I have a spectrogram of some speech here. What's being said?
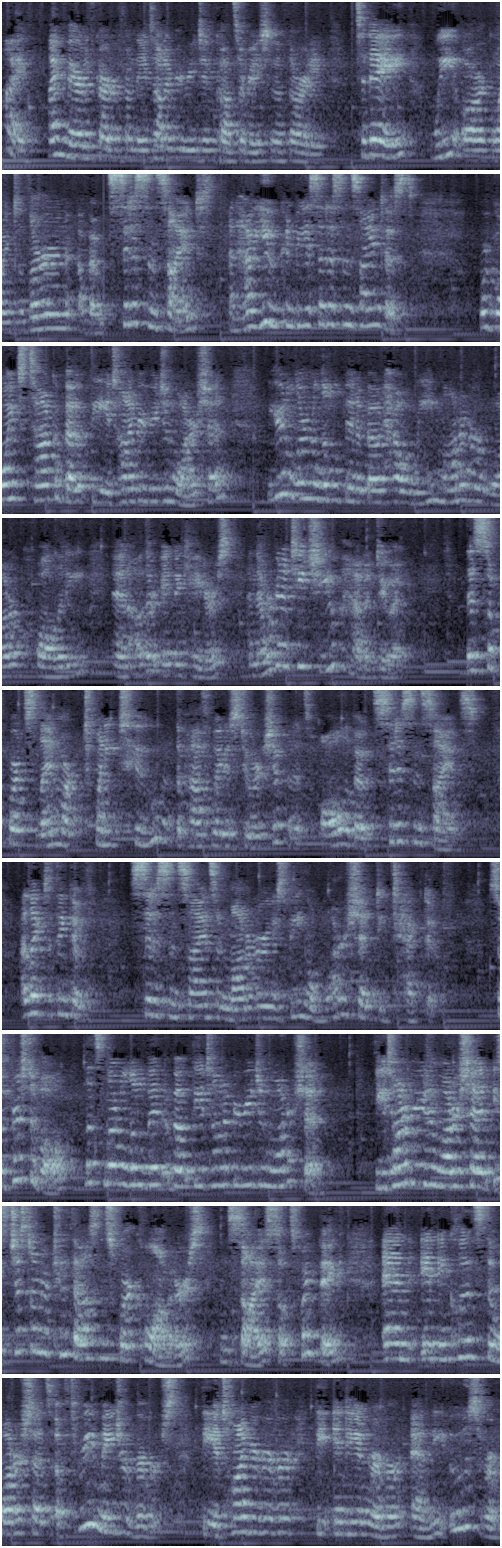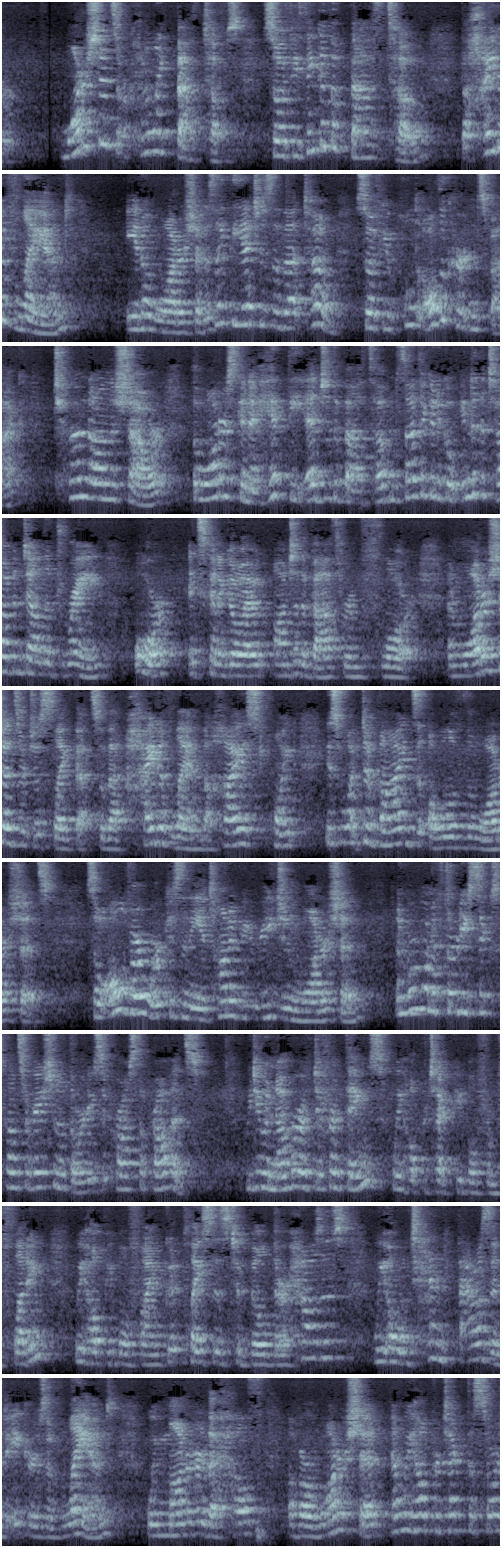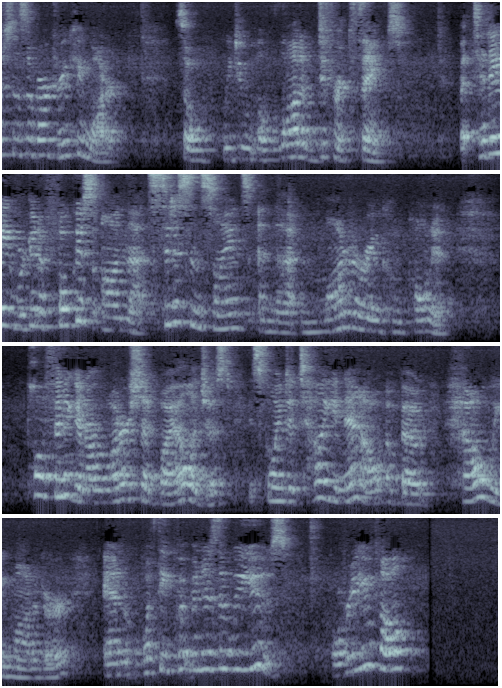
Hi, I'm Meredith Carter from the Otonabee Region Conservation Authority. Today, we are going to learn about citizen science and how you can be a citizen scientist. We're going to talk about the Otonabee Region watershed. You're going to learn a little bit about how we monitor water quality and other indicators, and then we're going to teach you how to do it. This supports Landmark 22 of the Pathway to Stewardship, and it's all about citizen science. I like to think of citizen science and monitoring as being a watershed detective. So first of all, let's learn a little bit about the Otonabee Region watershed. The Otonabee Region watershed is just under 2,000 square kilometers in size, so it's quite big, and it includes the watersheds of three major rivers, the Otonabee River, the Indian River, and the Ouse River. Watersheds are kind of like bathtubs. So if you think of a bathtub, the height of land in a watershed is like the edges of that tub. So if you pulled all the curtains back, turned on the shower, the water's gonna hit the edge of the bathtub and it's either gonna go into the tub and down the drain or it's gonna go out onto the bathroom floor. And watersheds are just like that. So that height of land, the highest point, is what divides all of the watersheds. So all of our work is in the Otonabee Region watershed, and we're one of 36 conservation authorities across the province. We do a number of different things. We help protect people from flooding. We help people find good places to build their houses. We own 10,000 acres of land. We monitor the health of our watershed and we help protect the sources of our drinking water. So we do a lot of different things. But today we're going to focus on that citizen science and that monitoring component. Paul Finnegan, our watershed biologist, is going to tell you now about how we monitor and what the equipment is that we use. Over to you, Paul.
